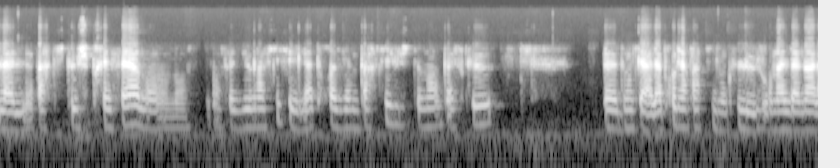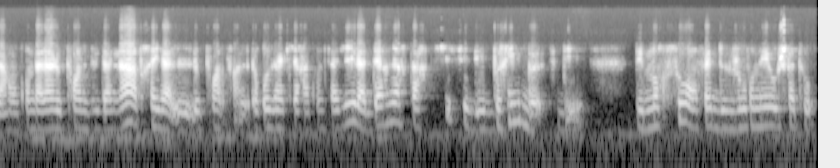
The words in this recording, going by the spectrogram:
la, partie que je préfère dans, dans, dans cette biographie, c'est la troisième partie, justement, parce que euh, donc il y a la première partie, donc le journal d'Anna, la rencontre d'Anna, le point de vue d'Anna. Après, il y a le point, enfin, Rosa qui raconte sa vie. Et la dernière partie, c'est des bribes, des, des morceaux en fait de journée au château.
